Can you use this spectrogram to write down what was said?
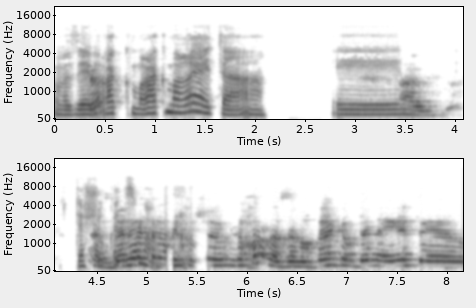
אבל זה כן. רק מראה את ה... את השוק עצמו. אז בין היתר אני חושב, נכון, אז זה נובע גם בין היתר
